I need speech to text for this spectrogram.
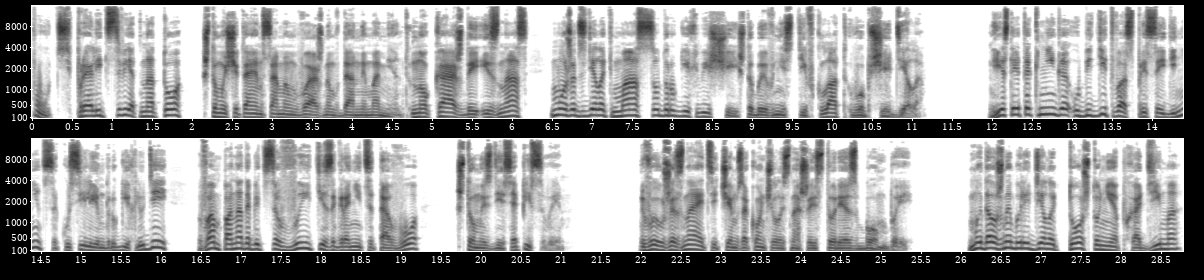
путь, пролить свет на то, что мы считаем самым важным в данный момент, но каждый из нас может сделать массу других вещей, чтобы внести вклад в общее дело. Если эта книга убедит вас присоединиться к усилиям других людей, вам понадобится выйти за границы того, что мы здесь описываем. Вы уже знаете, чем закончилась наша история с бомбой. Мы должны были делать то, что необходимо,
